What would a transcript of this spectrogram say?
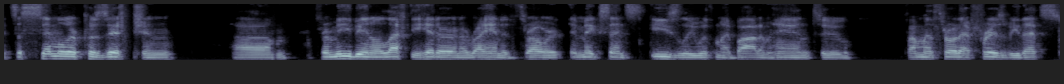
It's a similar position. Um, for me, being a lefty hitter and a right-handed thrower, it makes sense easily with my bottom hand to. If I'm going to throw that frisbee, that's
